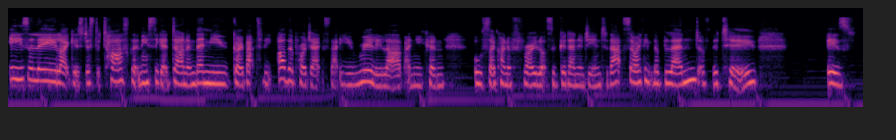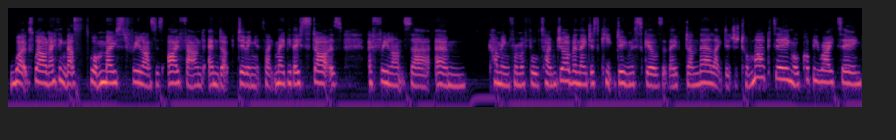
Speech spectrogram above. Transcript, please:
easily like it's just a task that needs to get done and then you go back to the other projects that you really love and you can also kind of throw lots of good energy into that so i think the blend of the two is works well and i think that's what most freelancers i found end up doing. It's like maybe they start as a freelancer um, coming from a full-time job and they just keep doing the skills that they've done there like digital marketing or copywriting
